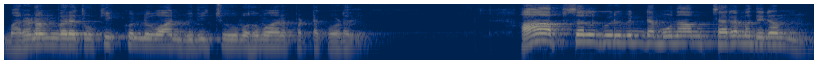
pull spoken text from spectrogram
മരണം വരെ തൂക്കിക്കൊല്ലുവാൻ വിധിച്ചു ബഹുമാനപ്പെട്ട കോടതി. ആ അഫ്സൽ ഗുരുവിന്റെ മൂന്നാം ചരമദിനം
